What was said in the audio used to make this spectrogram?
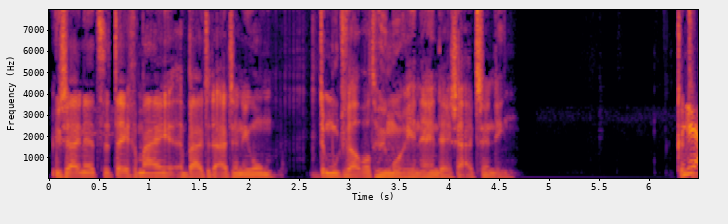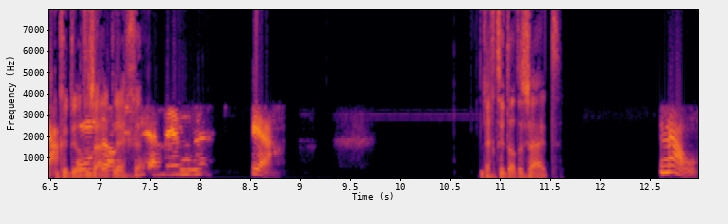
U zei net tegen mij eh, buiten de uitzending om... er moet wel wat humor in, hè, in deze uitzending. Kunt u, ja, kunt u dat eens uitleggen? de ellende. Ja, Legt u dat eens uit? nou,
